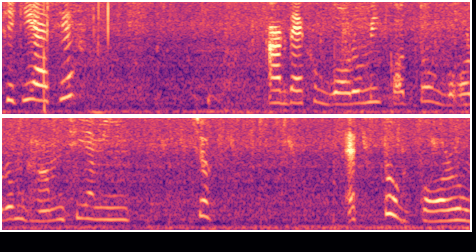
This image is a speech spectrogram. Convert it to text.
ঠিকই আছে। আর দেখো গরমে কত গরম ঘামছি আমি। চো এত গরম।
